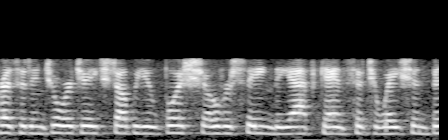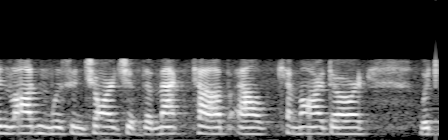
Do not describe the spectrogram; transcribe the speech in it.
President George H.W. Bush overseeing the Afghan situation, bin Laden was in charge of the Maktab al Qammardar, which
